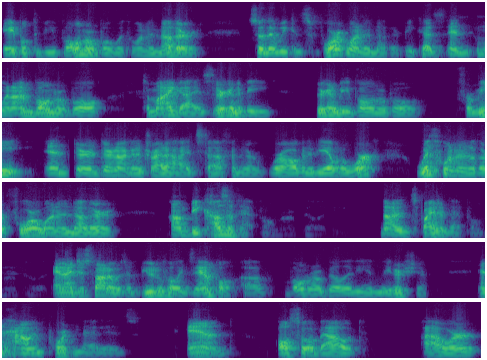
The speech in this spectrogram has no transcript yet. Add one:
able to be vulnerable with one another so that we can support one another because and when i'm vulnerable to my guys they're going to be they're going to be vulnerable for me and they're they're not going to try to hide stuff, and they're we're all going to be able to work with one another for one another um, because of that vulnerability, not in spite of that vulnerability. And I just thought it was a beautiful example of vulnerability in leadership and how important that is, and also about our,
